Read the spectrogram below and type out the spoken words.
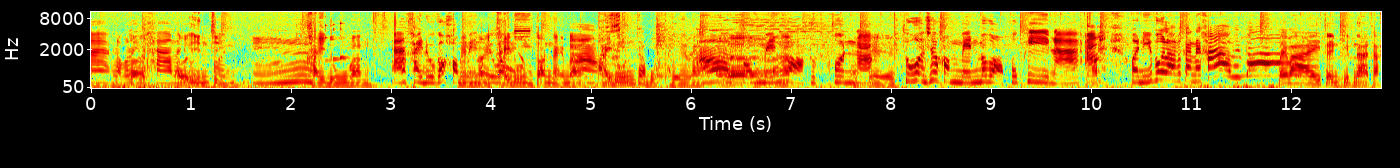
มากเราก็เลยพามาเอออินจริงอืมใครดูบ้างอะใครดูก็คอมเม้นเมนหน่อยต์ด้วย ใครดูถึงตอนไหนบ้าง อ่า ใครดูตั้งแต่บุพเพบ้างอ่าเคอมเมนต์บอกทุกคนนะ โอเค ทุกคนช่วยคอมเมนต์มาบอกพวกพี่นะอะวันนี้พวกเราไปกันนะคะบ๊ายบาย บ๊ายบายเจอกันคลิปหน้าจ้ะ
